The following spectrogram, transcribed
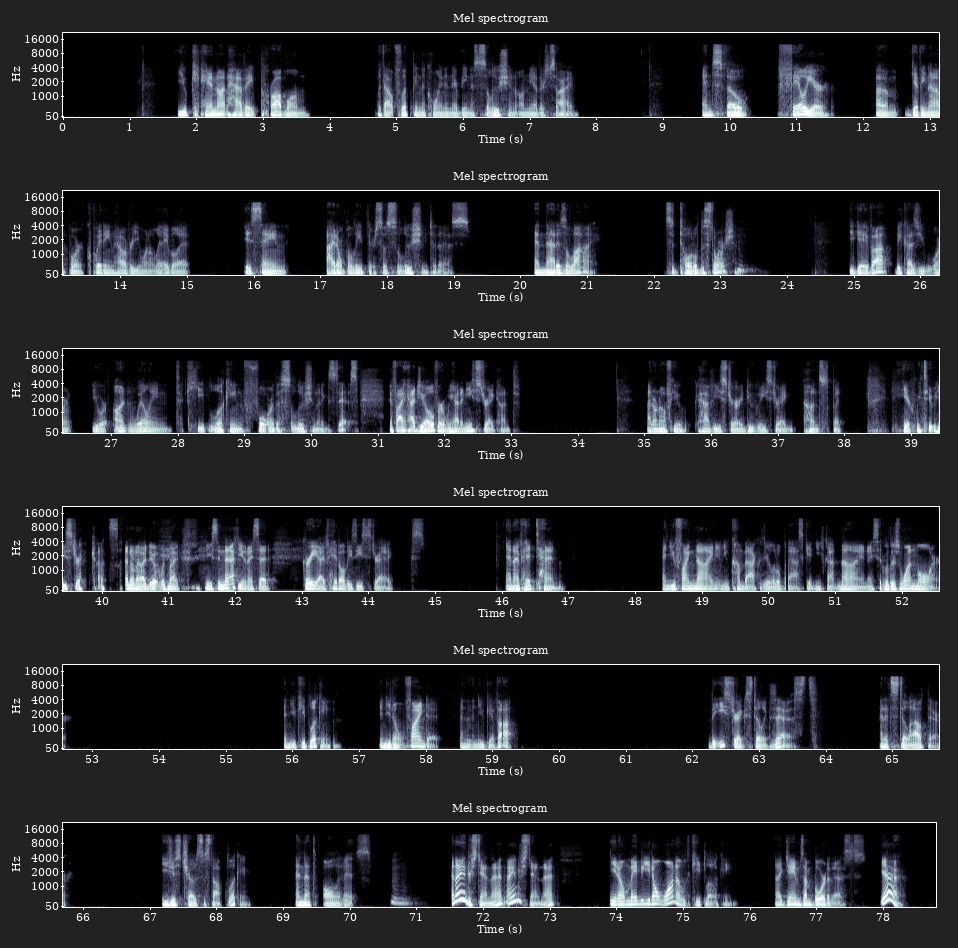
You cannot have a problem without flipping the coin and there being a solution on the other side. And so, failure, um, giving up or quitting, however you want to label it, is saying I don't believe there's a solution to this. And that is a lie. It's a total distortion. Mm-hmm. You gave up because you weren't you were unwilling to keep looking for the solution that exists. If I had you over and we had an Easter egg hunt, I don't know if you have Easter or do Easter egg hunts, but here we do Easter egg hunts. I don't know. I do it with my niece and nephew. And I said, Great, I've hit all these Easter eggs and I've hit 10. And you find nine and you come back with your little basket and you've got nine. I said, Well, there's one more. And you keep looking and you don't find it. And then you give up. The Easter egg still exists and it's still out there. You just chose to stop looking. And that's all it is. Mm-hmm. And I understand that. I understand that. You know, maybe you don't want to keep looking. Like, James, I'm bored of this. Yeah,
